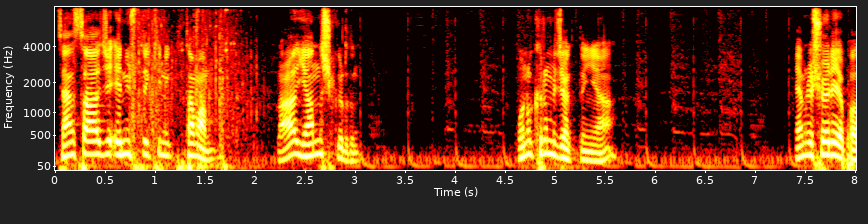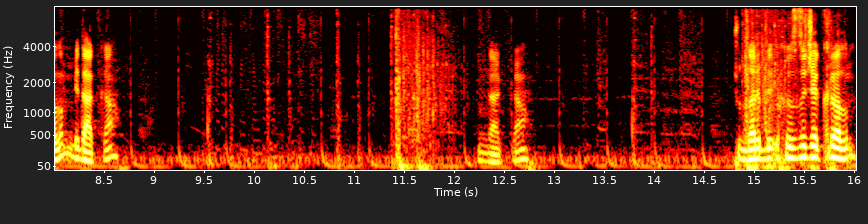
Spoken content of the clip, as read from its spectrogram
Sen sadece en üsttekini tamam. Aa, yanlış kırdın. Onu kırmayacaktın ya. Emre şöyle yapalım. Bir dakika. Bir dakika. Şunları bir hızlıca kıralım.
